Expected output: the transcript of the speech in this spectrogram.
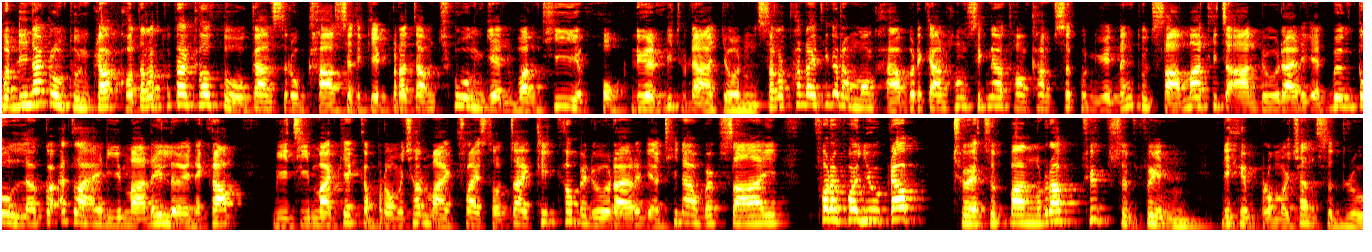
วัสดีนักลงทุนครับ ขอต้อนรับทุกท่านเข้าสู่การสรุปข่าวเศรษฐกิจประจำช่วงเย็นวันที่ 6 เดือนมิถุนายนสำหรับท่านใดที่กำลังมองหาบริการห้องสิกแนลทองคำสกุลเงินนักทุนสามารถที่จะอ่านดูรายละเอียดเบื้องต้นแล้วก็แอดไลน์ไอดีมาได้เลยนะครับมีทีมาร์เกับโปรโมชั่นใหม่ใครสนใจคลิกเข้าไปดูรายละเอียดที่หน้าเว็บไซต์ For for you ครับ เทรดสุดปังรับทริปสุดฟิน นี่คือโปรโมชั่นสุดหรู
